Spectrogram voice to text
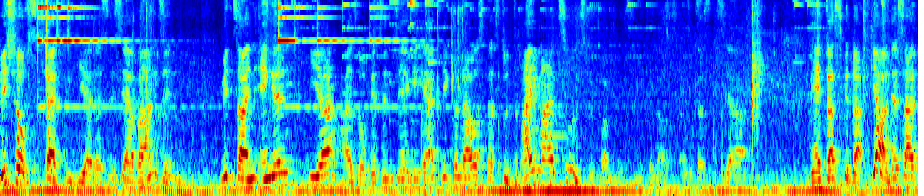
Bischofstreffen hier. Das ist ja Wahnsinn. Mit seinen Engeln hier. Also wir sind sehr geehrt, Nikolaus, dass du dreimal zu uns gekommen bist, Nikolaus. Also das ist ja, wer hätte das gedacht? Ja, und deshalb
